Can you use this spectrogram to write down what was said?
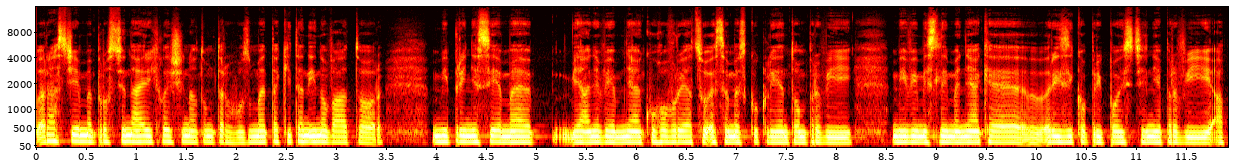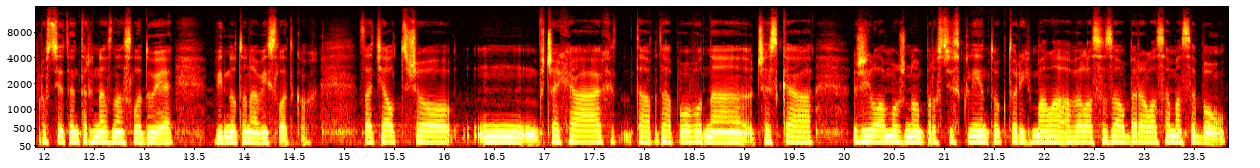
rastieme proste najrychlejšie na tom trhu. Sme taký ten inovátor. My prinesieme, ja neviem, nejakú hovoriacu SMS-ku klientom prvý, my vymyslíme nejaké riziko pri poistenie prvý a proste ten trh nás nasleduje. Vidno to na výsledkoch. Zatiaľ, čo mm, v Čechách tá, tá pôvodná česká žila možno proste s klientov, ktorých mala a veľa sa zaoberala sama sebou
